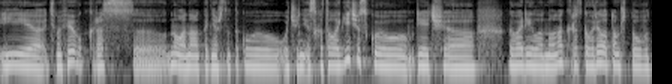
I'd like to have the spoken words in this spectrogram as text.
И Тимофеева как раз, э, ну, она, конечно, такую очень эсхатологическую речь э, говорила, но она как раз говорила о том, что вот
